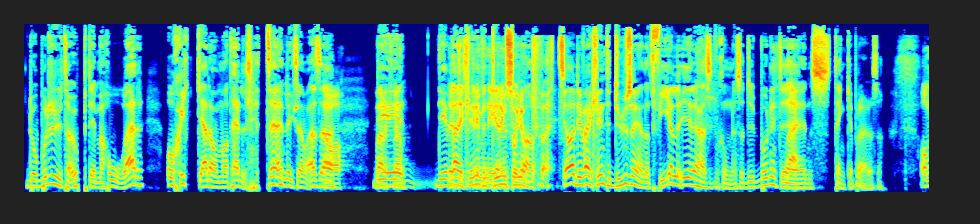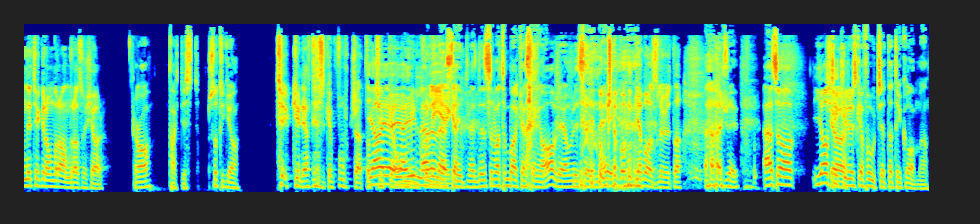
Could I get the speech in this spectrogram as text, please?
då borde du ta upp det med HR och skicka dem åt helvete liksom. Alltså, Ja, det, det är Det är verkligen inte du som gör. Ja det är verkligen inte du som gör något fel i den här situationen så du borde inte Nej. ens tänka på det här alltså. Om ni tycker om varandra så kör. Ja, faktiskt. Så tycker jag. Tycker ni att jag ska fortsätta Ja, tycka jag, jag om min gillar den kollega? här statementen, som att hon bara kan stänga av det om vi säger Hon nej. kan, bara- hon kan bara sluta. Ja, alltså, jag Kör. tycker du ska fortsätta tycka om han.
